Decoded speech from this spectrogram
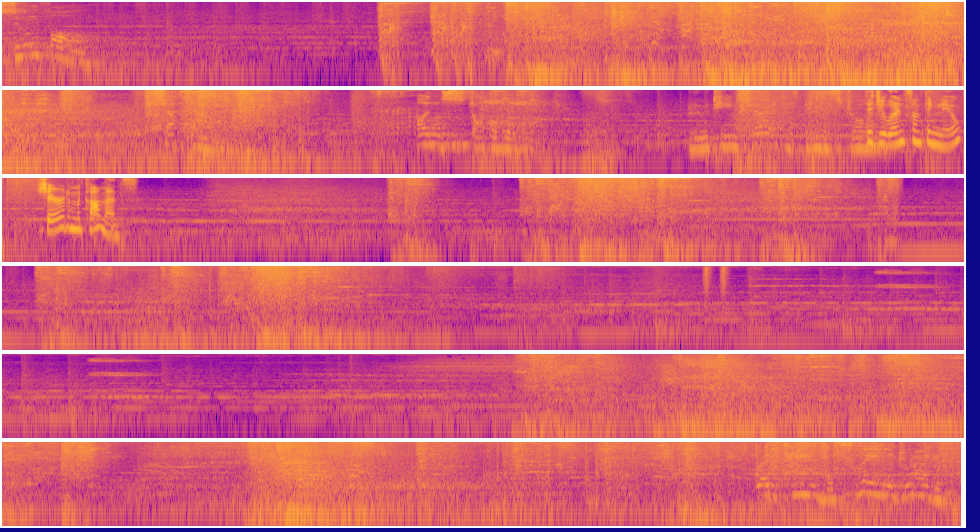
Soon fall. Shut down. Unstoppable. Blue Team's turret has been destroyed. Did you learn something new? Share it in the comments. Dragon.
